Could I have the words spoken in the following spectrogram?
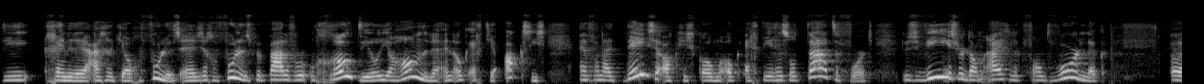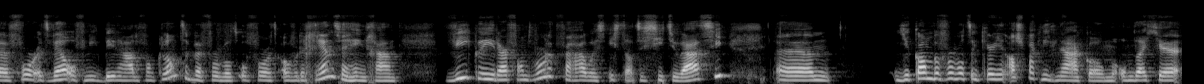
die genereren eigenlijk jouw gevoelens. En deze gevoelens bepalen voor een groot deel je handelen en ook echt je acties. En vanuit deze acties komen ook echt die resultaten voort. Dus wie is er dan eigenlijk verantwoordelijk uh, voor het wel of niet binnenhalen van klanten bijvoorbeeld, of voor het over de grenzen heen gaan? Wie kun je daar verantwoordelijk voor houden? Is, dat de situatie? Um, je kan bijvoorbeeld een keer je afspraak niet nakomen omdat je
